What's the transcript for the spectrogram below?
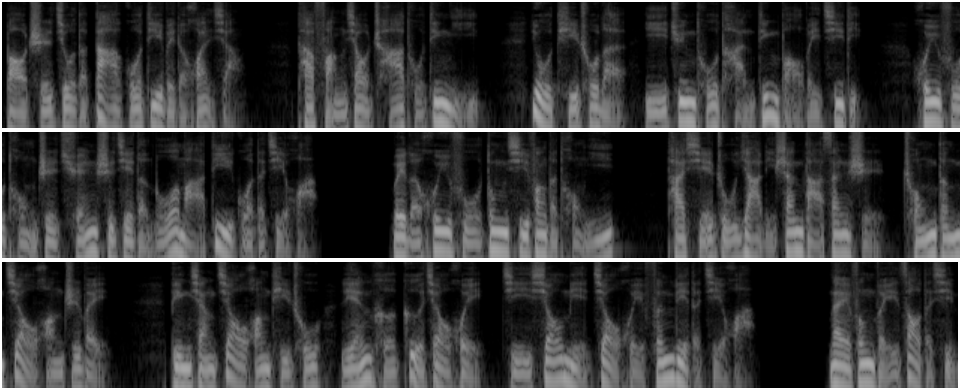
保持旧的大国地位的幻想，他仿效查土丁尼，又提出了以君图坦丁堡为基地，恢复统治全世界的罗马帝国的计划。为了恢复东西方的统一，他协助亚历山大三世重登教皇之位，并向教皇提出联合各教会及消灭教会分裂的计划。那封伪造的信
